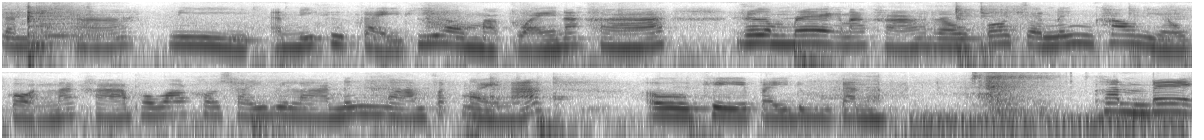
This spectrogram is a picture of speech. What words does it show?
กันนะคะ นี่อันนี้คือไก่ที่เราหมักไว้นะคะ เริ่มแรกนะคะ เราก็จะนึ่งข้าวเหนียวก่อนนะคะ เพราะว่าเขาใช้เวลานึ่งน้ำสักหน่อยนะ โอเคไปดูกัน ขั้นแรก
